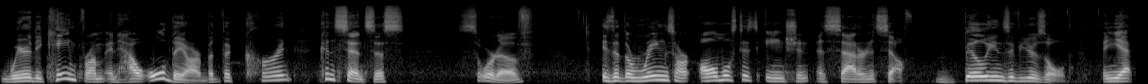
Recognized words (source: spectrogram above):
where they came from and how old they are, but the current consensus, sort of, is that the rings are almost as ancient as Saturn itself, billions of years old. And yet,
